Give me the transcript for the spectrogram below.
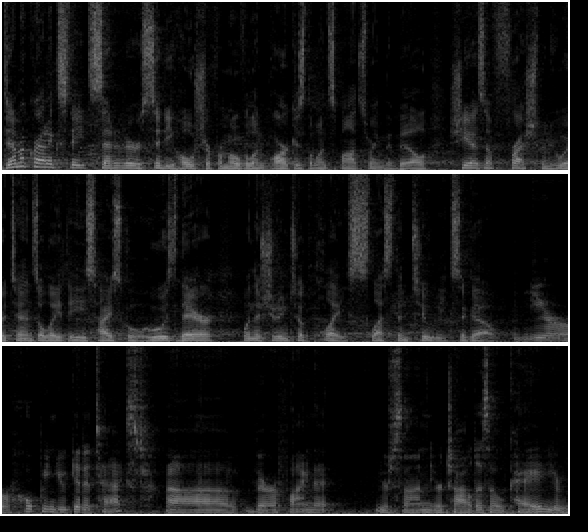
Democratic State Senator Cindy Holscher from Overland Park is the one sponsoring the bill. She has a freshman who attends Olathe East High School who was there when the shooting took place less than two weeks ago. You're hoping you get a text uh, verifying that your son, your child is okay. You're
